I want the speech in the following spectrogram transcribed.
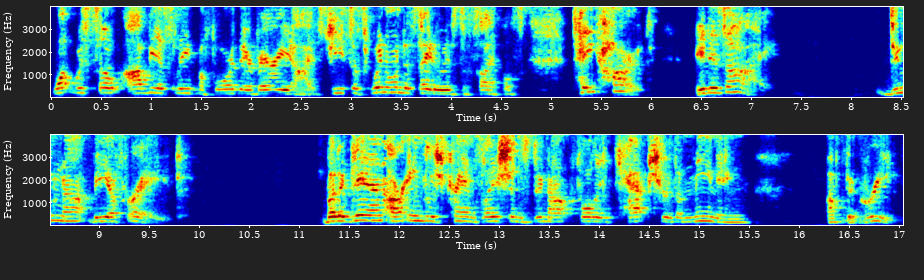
what was so obviously before their very eyes, Jesus went on to say to his disciples, Take heart, it is I do not be afraid. But again, our English translations do not fully capture the meaning of the Greek.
